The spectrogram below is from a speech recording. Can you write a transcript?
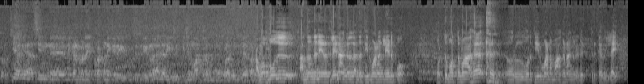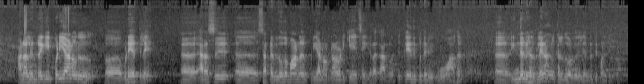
தொடர்ச்சியாக அரசின் நிகழ்வுகளை புறக்கணிக்கிறீர்களா அல்லது இது மாத்திரம் அவ்வப்போது அந்தந்த நேரத்திலே நாங்கள் அந்த தீர்மானங்களை எடுப்போம். ஒட்டுமொத்தமாக ஒரு ஒரு தீர்மானமாக நாங்கள் எடுத்திருக்கவில்லை. ஆனால் இன்றைக்கு இப்படியான ஒரு விடயத்திலே அரசு சட்டவிரோதமான இப்படியான ஒரு நடவடிக்கையை செய்கிற காரணத்துக்கு எதிர்ப்பு தெரிவிக்கும் இந்த நிகழ்விலே நாங்கள் கலந்து கொள்வதில்லை என்று தீர்மானித்திருக்கிறோம்.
